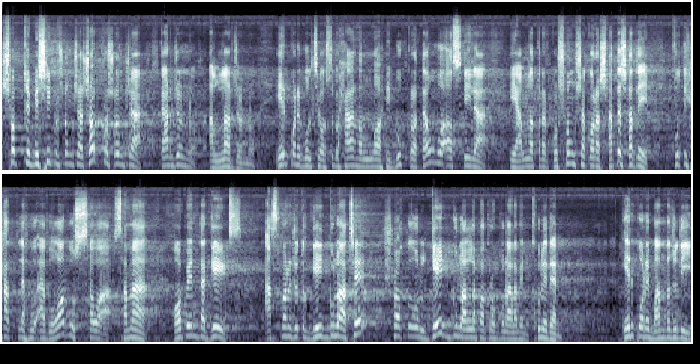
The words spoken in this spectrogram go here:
সবচেয়ে বেশি প্রশংসা, সব প্রশংসা কার জন্য? আল্লাহর জন্য। এরপরে বলছে অসুবহান আল্লাহি ওয়া আসিলা। এই আল্লাহ তার প্রশংসা করার সাথে সাথে ফতিহাত লাহু আবু আবু সামা, ওপেন দ্য গেটস। আসমানের যত গেটগুলো আছে, সকল গেটগুলো আল্লাহ পাক আলমিন খুলে দেন। এরপরে বান্দা যদি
